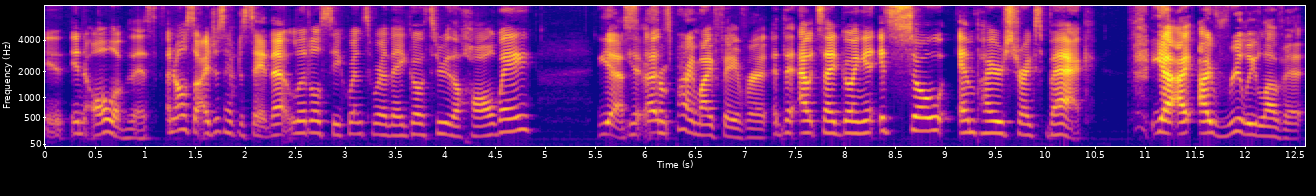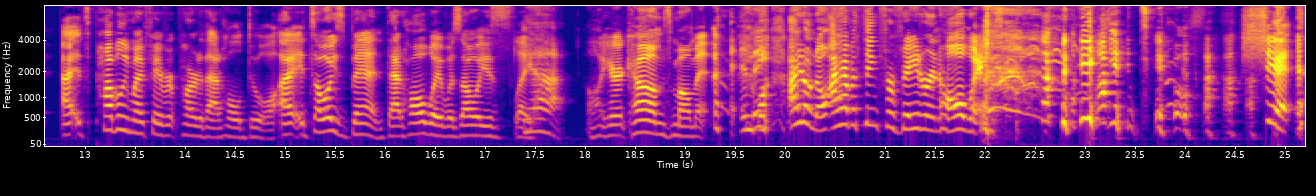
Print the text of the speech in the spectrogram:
in in all of this. And also, I just have to say that little sequence where they go through the hallway. Yes, that's probably my favorite. The outside going in, it's so Empire Strikes Back. Yeah, I, I really love it. I, it's probably my favorite part of that whole duel. I, it's always been that hallway was always like yeah oh here it comes moment. And they, well, i don't know. I have a thing for vader in hallways. You do. Shit.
